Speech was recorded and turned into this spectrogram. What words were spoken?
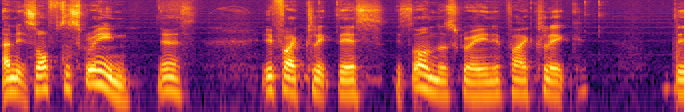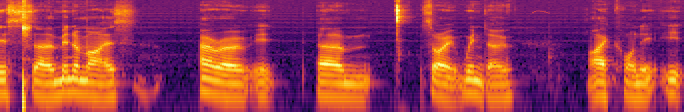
and it's off the screen yes. If I click this it's on the screen. If I click this uh, minimize arrow it um, sorry window icon it, it,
